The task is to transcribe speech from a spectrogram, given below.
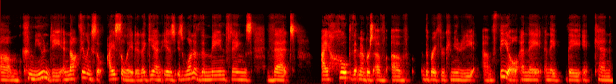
um, community and not feeling so isolated again is is one of the main things that I hope that members of of the breakthrough community um, feel and they and they they can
